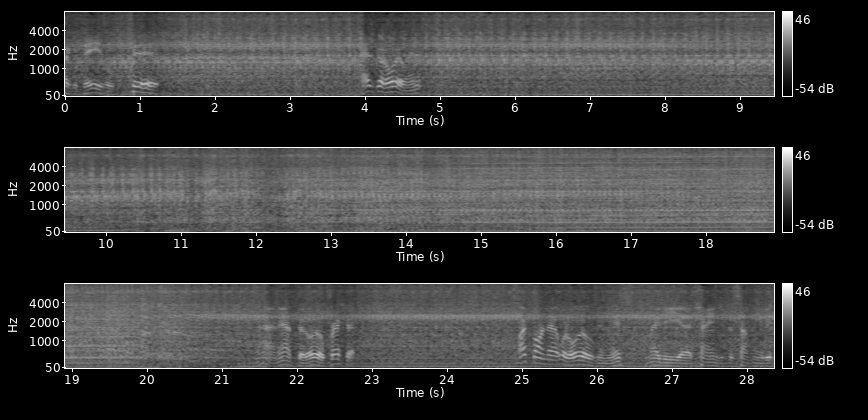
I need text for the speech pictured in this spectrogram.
Like a diesel. Has got oil in it. Ah, now it's got oil pressure. Might find out what oil's in this. Maybe uh, change it to something a bit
